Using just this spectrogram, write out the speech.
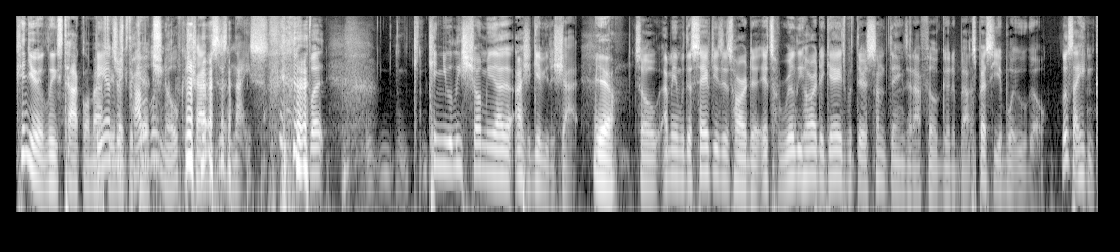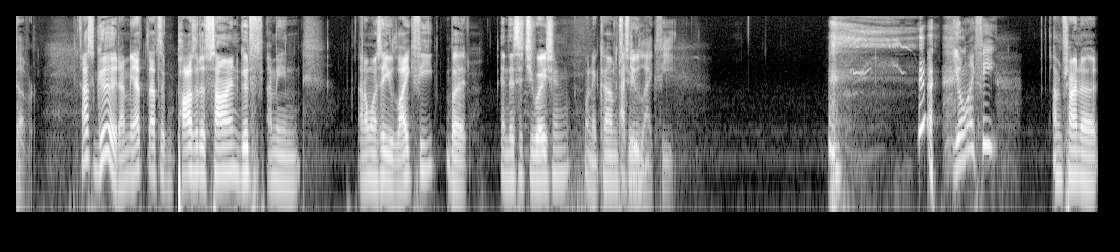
Can you at least tackle him The after you answer is make the probably catch? no, because Travis is nice. but c- can you at least show me that I should give you the shot? Yeah. So I mean, with the safeties, it's hard to it's really hard to gauge. But there's some things that I felt good about, especially your boy Ugo. Looks like he can cover. That's good. I mean, that's that's a positive sign. Good. F- I mean, I don't want to say you like feet, but in this situation, when it comes I to I do like feet. you don't like feet? I'm trying to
